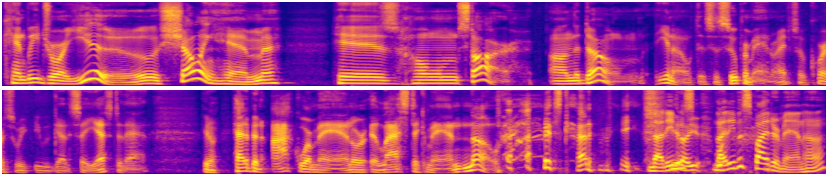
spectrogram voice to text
can we draw you showing him his home star on the dome? You know, this is Superman, right? So, of course, we, we got to say yes to that. You know, had it been Aquaman or Elastic Man, no, it's got to be Not you even know, you- not even Spider-Man, huh?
